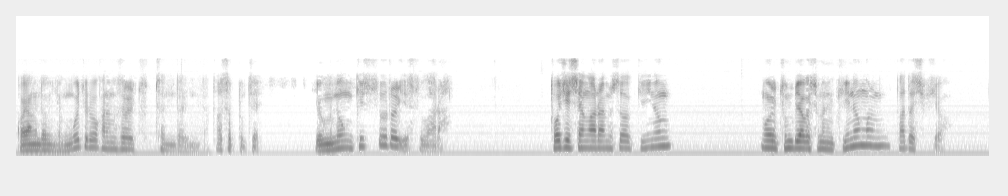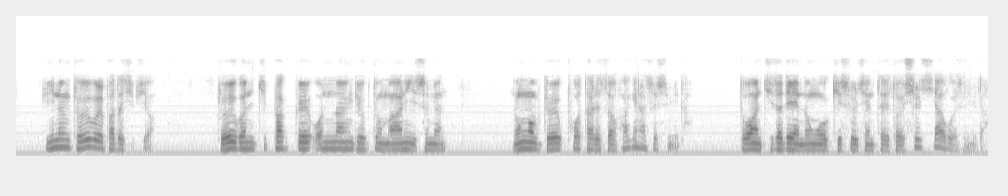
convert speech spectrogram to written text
고향 등 연구지로 가는 것을 추천드립니다. 다섯 번째, 영농 기술을 이수하라. 도시 생활하면서 기능 을 준비하고 있으면 기능을 받으십시오. 기능 교육을 받으십시오. 교육은 집합교육, 온라인 교육 등 많이 있으면 농업교육 포털에서 확인할 수 있습니다. 또한 지자체 농업기술센터에도 실시하고 있습니다.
